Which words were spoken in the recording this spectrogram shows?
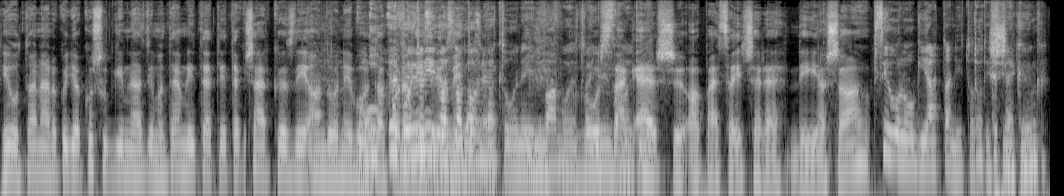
Jó tanárok, ugye a Kossuth gimnáziumot említettétek, Sárközi Andorné volt Ó, akkor ő volt az, még az, ország volt, első apácai cseredíjasa. Pszichológiát tanított Ott is is nekünk. nekünk.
